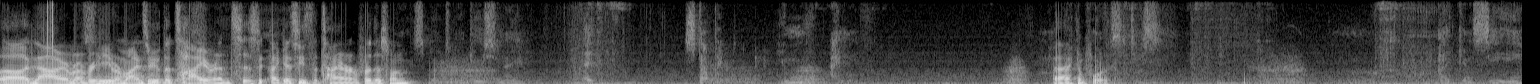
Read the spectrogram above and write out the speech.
Uh, now I remember. He reminds me of the tyrant. Is I guess he's the tyrant for this one. Respect to vacation? Hey, stop it. You move, I move. Back and forth. I can see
